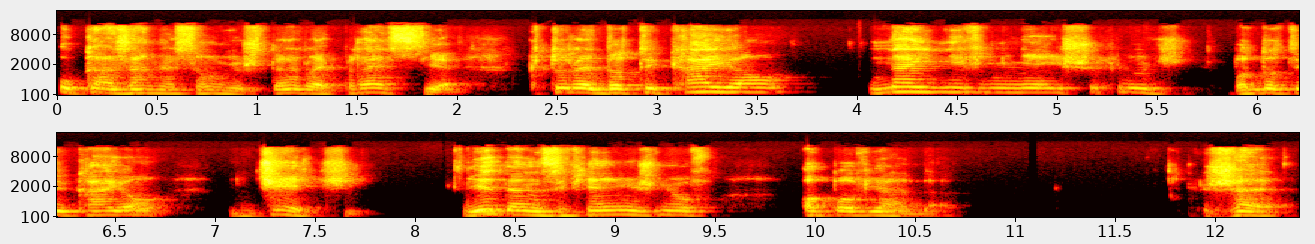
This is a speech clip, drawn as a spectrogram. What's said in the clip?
ukazane są już te represje, które dotykają najniewinniejszych ludzi, bo dotykają dzieci. Jeden z więźniów opowiada, że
